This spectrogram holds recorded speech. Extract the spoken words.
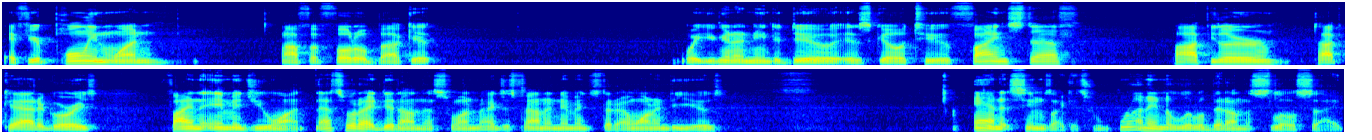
If you're pulling one off a photo bucket, what you're going to need to do is go to Find Stuff, Popular, Top Categories, find the image you want. That's what I did on this one. I just found an image that I wanted to use. And it seems like it's running a little bit on the slow side.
